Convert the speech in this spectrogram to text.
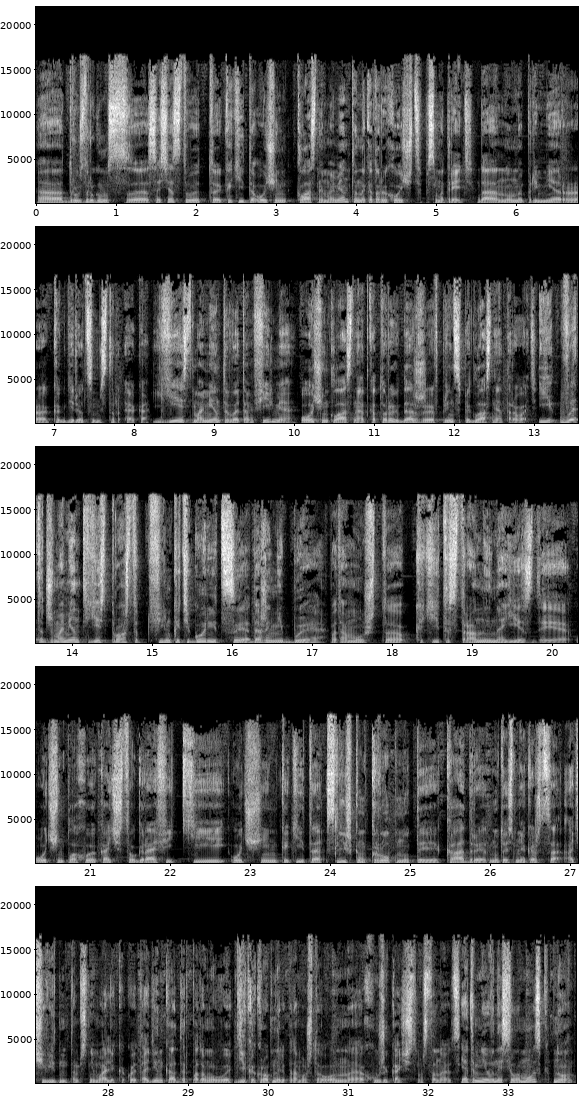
э, друг с другом с, соседствуют какие-то очень классные моменты, на которые хочется посмотреть, да, ну, например, как дерется мистер Эко. Есть моменты в этом фильме очень классные, от которых даже, в принципе, глаз не оторвать. И в этот же момент есть просто фильм категории С, даже не Б, потому что какие-то странные наезды, очень плохое качество графики, очень какие-то слишком кропнутые кадры. Ну, то есть, мне кажется, очевидно, там снимали какой-то один кадр, потом его дико кропнули, потому что он э, хуже качеством становится. И это мне выносило мозг. Но,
